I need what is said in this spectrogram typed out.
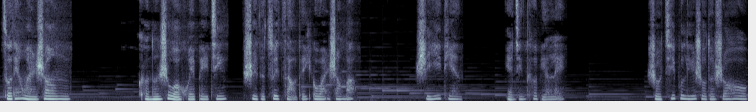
昨天晚上，可能是我回北京睡得最早的一个晚上吧。十一点，眼睛特别累。手机不离手的时候，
